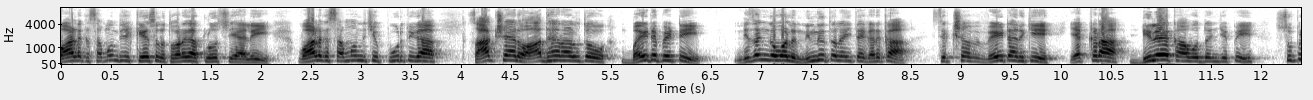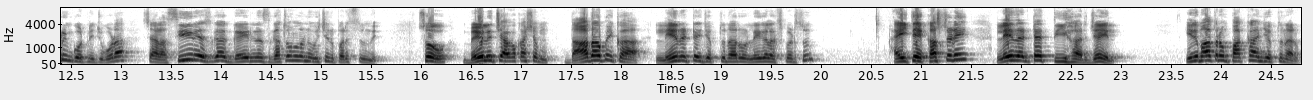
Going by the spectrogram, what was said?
వాళ్ళకి సంబంధించి కేసులు త్వరగా క్లోజ్ చేయాలి. వాళ్ళకి సంబంధించి పూర్తిగా సాక్ష్యాలు ఆధారాలతో బయటపెట్టి నిజంగా వాళ్ళు నిందితులైతే గనక శిక్ష వేయటానికి ఎక్కడ డిలే కావద్దని చెప్పి సుప్రీంకోర్టు నుంచి కూడా చాలా సీరియస్గా గైడ్లైన్స్ గతంలోనే వచ్చిన పరిస్థితి ఉంది. సో బెయిల్ ఇచ్చే అవకాశం దాదాపు ఇక లేనట్టే చెప్తున్నారు లీగల్ ఎక్స్పర్ట్స్. అయితే కస్టడీ లేదంటే తీహార్ జైల్. ఇది మాత్రం పక్కా అని చెప్తున్నారు.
